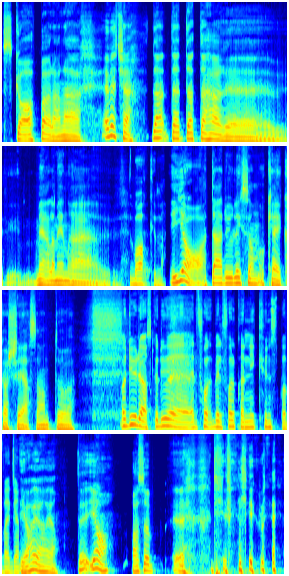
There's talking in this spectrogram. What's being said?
skaper den her Jeg vet ikke. det- det- Dette her eh, mer eller mindre Vakuumet. Ja, der du liksom Ok, hva skjer, sant? Og Og du da, skal du, eh, vil folk ha ny kunst på veggen? Ja, ja, ja. Det, ja, altså eh, De vil jo det.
